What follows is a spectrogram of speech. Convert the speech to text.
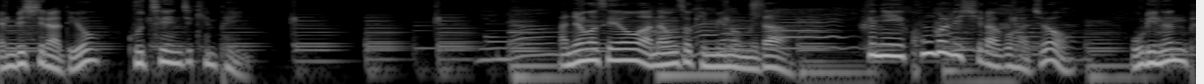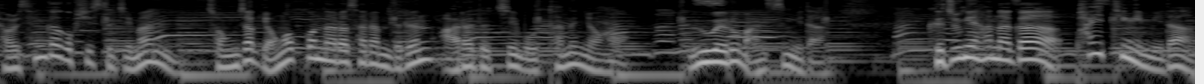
MBC 라디오 Good Change 캠페인 안녕하세요. 아나운서 김민호입니다. 흔히 콩글리시라고 하죠. 우리는 별 생각 없이 쓰지만 정작 영어권 나라 사람들은 알아듣지 못하는 영어 의외로 많습니다. 그 중에 하나가 파이팅입니다.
